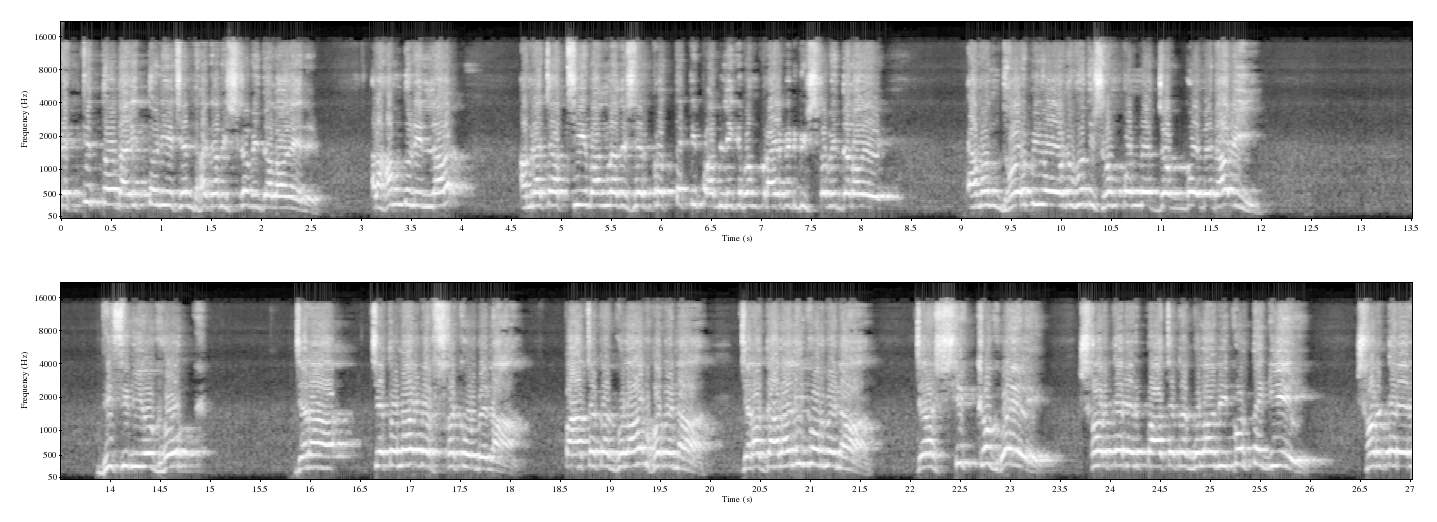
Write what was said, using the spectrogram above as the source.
ব্যক্তিত্ব দায়িত্ব নিয়েছেন ঢাকা বিশ্ববিদ্যালয়ের। আলহামদুলিল্লাহ, আমরা চাচ্ছি বাংলাদেশের প্রত্যেকটি পাবলিক এবং প্রাইভেট বিশ্ববিদ্যালয়ে এমন ধর্মীয় অনুভূতি সম্পন্ন যোগ্য মেধাবী ভিসি নিয়োগ হোক, যারা চেতনার ব্যবসা করবে না পাঁচাটা গোলাম হবে না যারা দালালি করবে না, যারা শিক্ষক হয়ে সরকারের পাঁচাটা গোলামি করতে গিয়ে সরকারের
